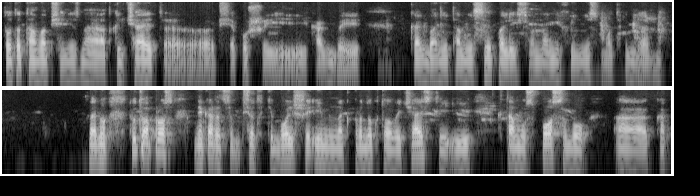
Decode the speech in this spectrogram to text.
Кто-то там вообще, не знаю, отключает э, все пуши, и как бы, как бы они там не сыпались, он на них и не смотрит даже. Поэтому тут вопрос, мне кажется, все-таки больше именно к продуктовой части и к тому способу, э, как,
